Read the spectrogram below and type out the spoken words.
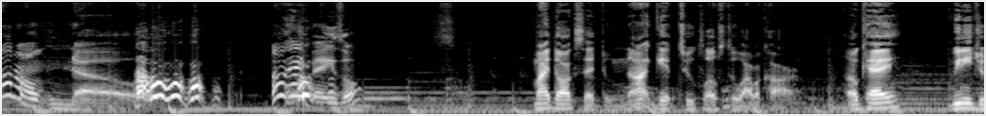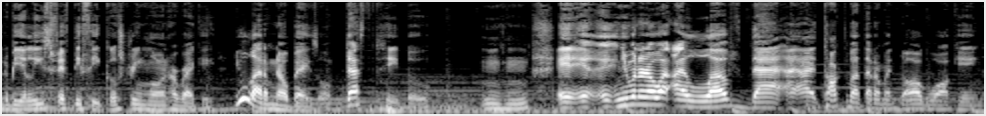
I don't know. oh, hey, Basil. My dog said, do not get too close to our car. Okay? We need you to be at least 50 feet. Go stream Lauren Jauregui. You let him know, Basil. That's the T, boo. Mm-hmm. And, and, and, you want to know what? I love that. I, I, talked about that on my dog walking,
